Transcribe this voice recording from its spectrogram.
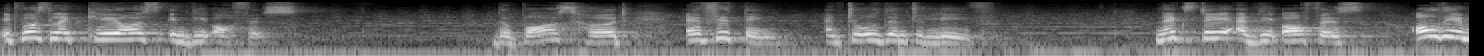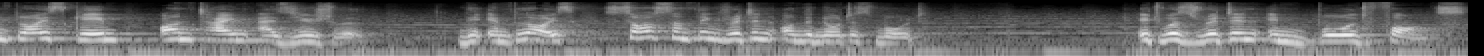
It was like chaos in the office. The boss heard everything and told them to leave. Next day at the office, all the employees came on time as usual. The employees saw something written on the notice board. It was written in bold fonts.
